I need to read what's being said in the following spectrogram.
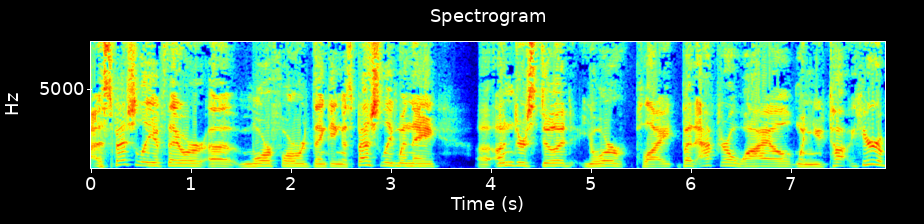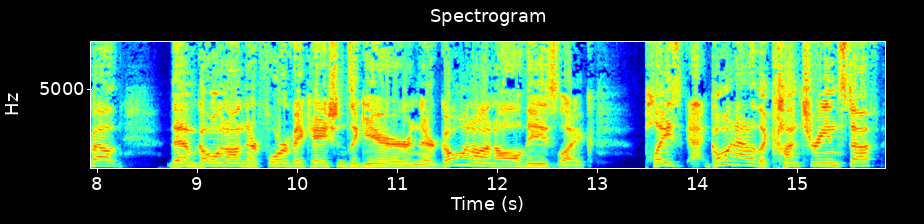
especially if they were uh, more forward thinking, especially when they uh, understood your plight. But after a while, when you talk, hear about them going on their four vacations a year and they're going on all these like place, going out of the country and stuff.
